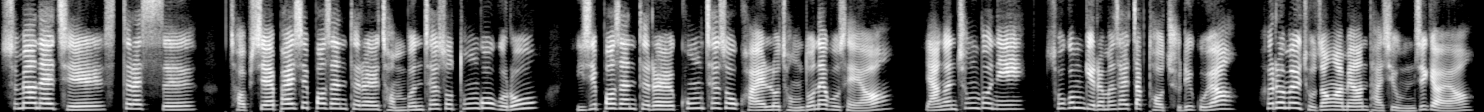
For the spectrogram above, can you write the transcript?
수면의 질, 스트레스, 접시의 80%를 전분 채소 통곡으로 20%를 콩, 채소, 과일로 정돈해 보세요. 양은 충분히, 소금, 기름은 살짝 더 줄이고요. 흐름을 조정하면 다시 움직여요.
